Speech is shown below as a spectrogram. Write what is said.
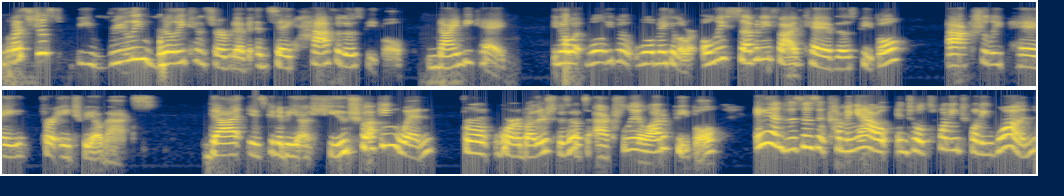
Let's just be really, really conservative and say half of those people, 90k. You know what? We'll even we'll make it lower. Only 75k of those people actually pay for HBO Max that is going to be a huge fucking win for Warner Brothers because that's actually a lot of people. And this isn't coming out until 2021.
